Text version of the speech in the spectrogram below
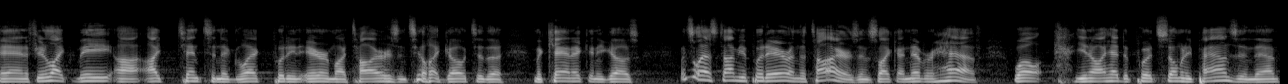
and if you're like me, uh, I tend to neglect putting air in my tires until I go to the mechanic and he goes, When's the last time you put air in the tires? And it's like, I never have. Well, you know, I had to put so many pounds in them.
